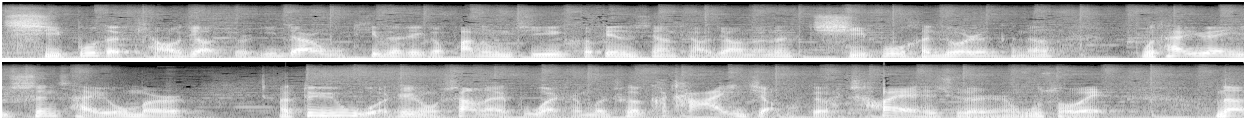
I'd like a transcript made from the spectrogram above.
起步的调教，就是 1.5T 的这个发动机和变速箱调教呢，那起步很多人可能不太愿意深踩油门，啊，对于我这种上来不管什么车咔嚓一脚对吧踹下去的人无所谓，那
